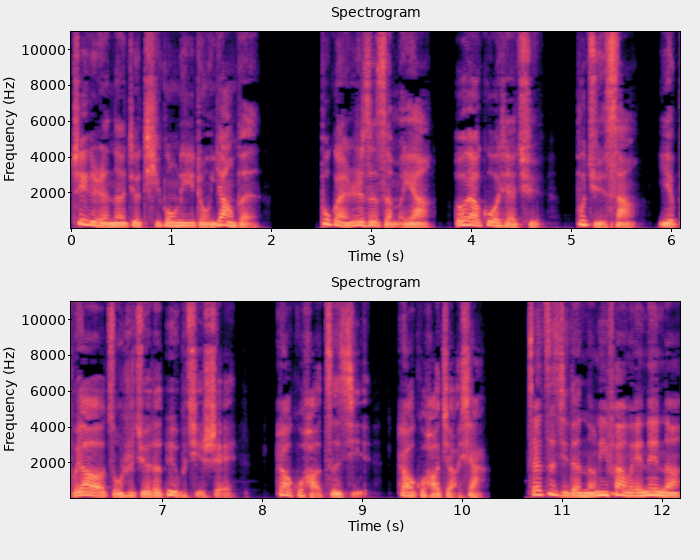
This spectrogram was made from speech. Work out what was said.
这个人呢，就提供了一种样本：不管日子怎么样，都要过下去，不沮丧，也不要总是觉得对不起谁，照顾好自己。照顾好脚下，在自己的能力范围内呢，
